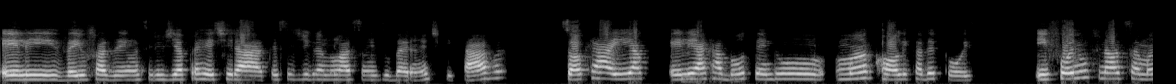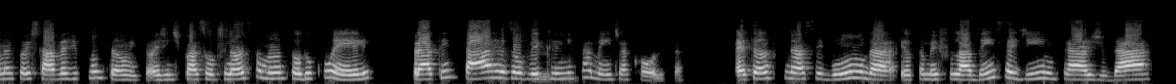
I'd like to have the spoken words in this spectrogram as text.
Ele veio fazer uma cirurgia para retirar tecido de granulação exuberante que estava. Só que aí ele acabou tendo uma cólica depois. E foi no final de semana que eu estava de plantão. Então a gente passou o final de semana todo com ele para tentar resolver uhum. clinicamente a cólica. É tanto que na segunda eu também fui lá bem cedinho para ajudar.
